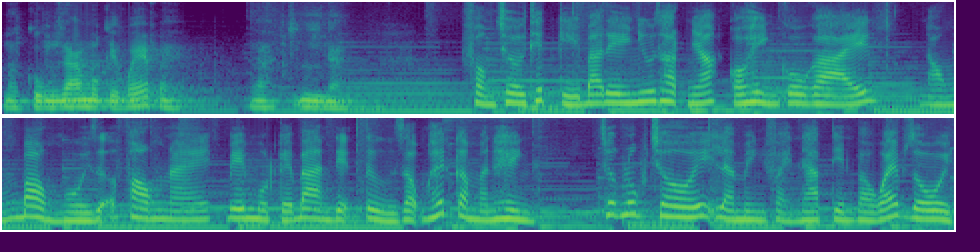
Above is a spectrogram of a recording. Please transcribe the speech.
Mà cùng ra một cái web này. Nào, chị nhìn này. Phòng chơi thiết kế 3D như thật nhá, có hình cô gái nóng bỏng ngồi giữa phòng này, bên một cái bàn điện tử rộng hết cả màn hình. Trước lúc chơi là mình phải nạp tiền vào web rồi.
